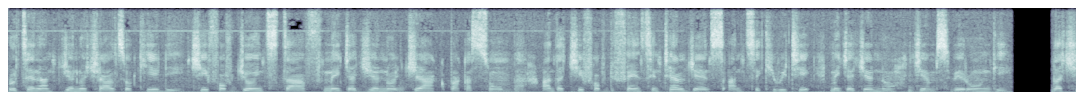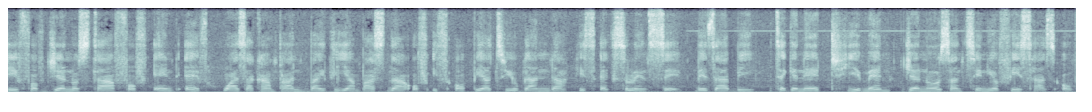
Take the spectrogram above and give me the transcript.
Lieutenant General Charles Okidi, Chief of Joint Staff, Major General Jack Bakasumba, and the Chief of Defense Intelligence and Security, Major General James Birungi. The Chief of General Staff of NF was accompanied by the Ambassador of Ethiopia to Uganda, His Excellency Bezabi Tegenet Yemen, generals and senior officers of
